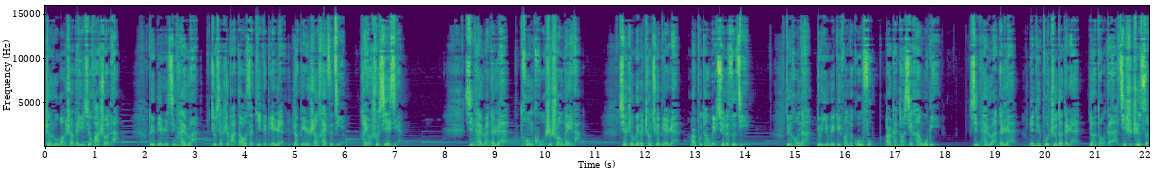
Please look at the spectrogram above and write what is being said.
正如网上的一句话说的：“对别人心太软，就像是把刀子递给别人，让别人伤害自己，还要说谢谢。”心太软的人，痛苦是双倍的。先是为了成全别人而不断委屈了自己，最后呢，又因为对方的辜负而感到心寒无比。心太软的人，面对不值得的人，要懂得及时止损，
